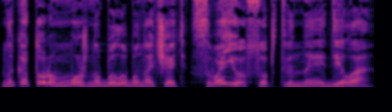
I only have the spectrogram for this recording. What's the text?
на котором можно было бы начать свое собственное дело.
